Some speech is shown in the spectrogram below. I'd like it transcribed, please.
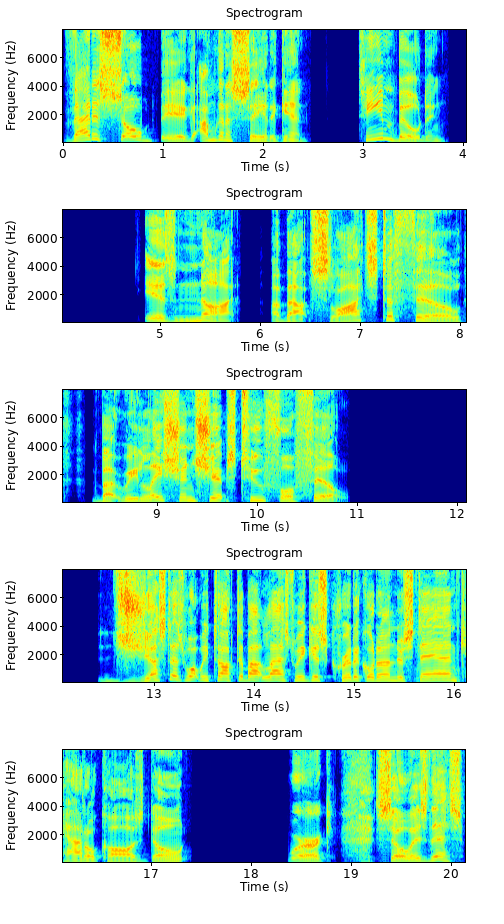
That is so big, I'm going to say it again. Team building is not about slots to fill, but relationships to fulfill. Just as what we talked about last week is critical to understand, cattle calls don't work, so is this.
